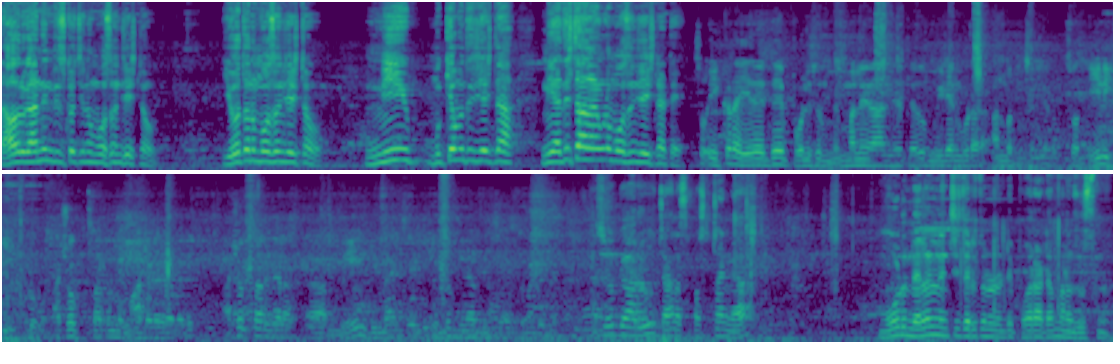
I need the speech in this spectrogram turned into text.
రాహుల్ గాంధీని తీసుకొచ్చి నువ్వు మోసం చేసినావు. యువతను మోసం చేసినావు. నీ ముఖ్యమంత్రి చేసిన నీ అధిష్టానాన్ని కూడా మోసం చేసినట్టే. సో ఇక్కడ ఏదైతే పోలీసులు మిమ్మల్ని రానియట్లేదు మీడియాని కూడా అనుమతించట్లేదు. సో దీనికి ఇప్పుడు అశోక్ సార్తో మీరు మాట్లాడారు కాబట్టి అశోక్ సార్ గల మెయిన్ డిమాండ్స్ ఏంటి? ఎందుకు అశోక్ గారు చాలా స్పష్టంగా మూడు నెలల నుంచి జరుగుతున్నటువంటి పోరాటం మనం చూస్తున్నాం.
